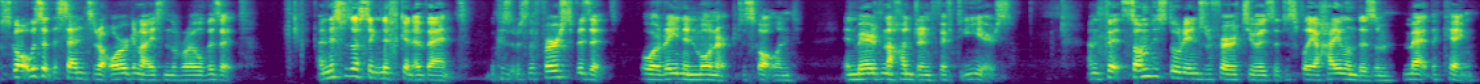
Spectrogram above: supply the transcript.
Scott was at the centre of organising the royal visit. And this was a significant event because it was the first visit of a reigning monarch to Scotland in more than 150 years. And fit some historians refer to as a display of Highlandism met the king.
